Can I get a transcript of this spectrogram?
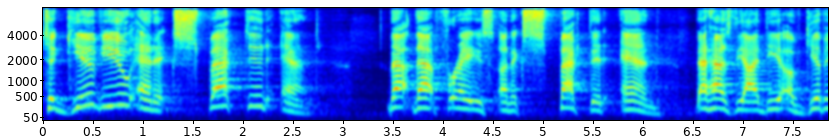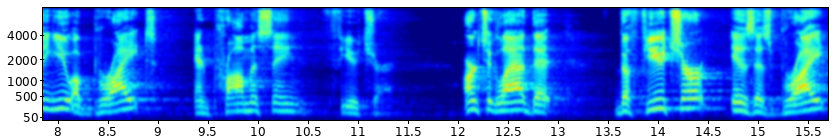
to give you an expected end. That, that phrase, an expected end, that has the idea of giving you a bright and promising future. Aren't you glad that the future is as bright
